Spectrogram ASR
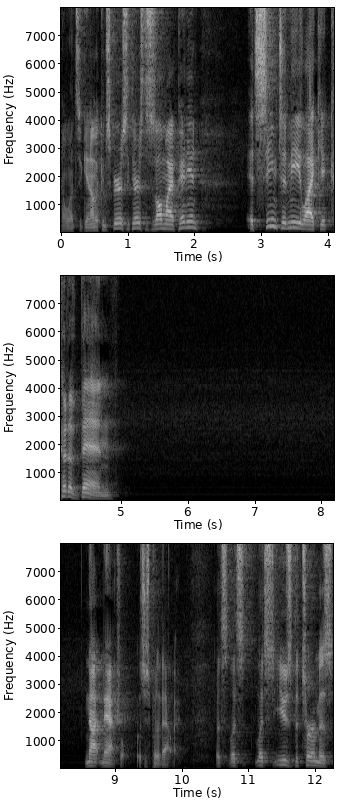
And once again, I'm a conspiracy theorist. This is all my opinion. It seemed to me like it could have been not natural. Let's just put it that way. Let's let's let's use the term as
